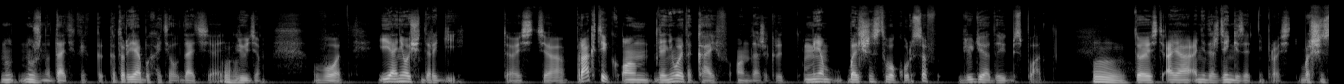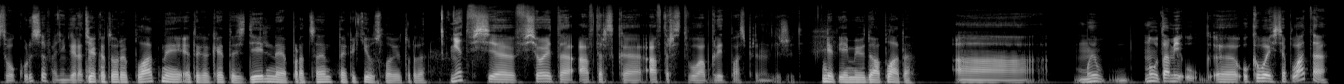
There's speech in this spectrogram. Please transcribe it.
ну, нужно дать, который я бы хотел дать uh-huh. людям. Вот. И они очень дорогие. То есть э, практик, он для него это кайф. Он даже говорит, у меня большинство курсов люди отдают бесплатно. Mm. То есть а, они даже деньги за это не просят. Большинство курсов, они говорят... Те, которые платные, это какая-то сдельная, процентная, какие условия труда? Нет, все, все это авторское, авторству Upgrade Plus принадлежит. Нет, я имею в виду оплата. А, мы, ну, там у, э, у кого есть оплата,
